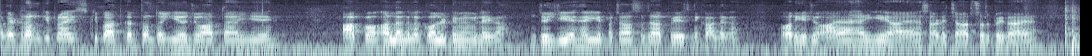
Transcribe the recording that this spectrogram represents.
अगर ड्रम की प्राइस की बात करता हूँ तो ये जो आता है ये आपको अलग अलग क्वालिटी में मिलेगा। जो ये है ये पचास हज़ार पेज निकालेगा। और ये जो आया है ये आया है साढ़े चार सौ रुपये का आया है।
